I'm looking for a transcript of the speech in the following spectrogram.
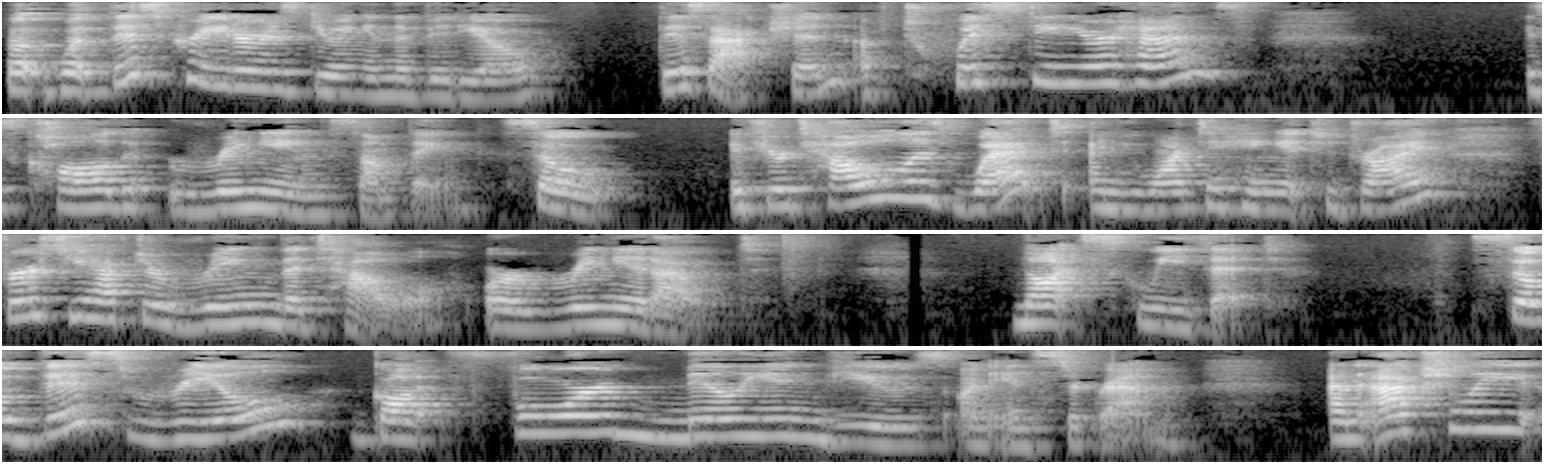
But what this creator is doing in the video, this action of twisting your hands, is called wringing something. So if your towel is wet and you want to hang it to dry, first you have to wring the towel or wring it out, not squeeze it. So this reel got 4 million views on Instagram. And actually,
